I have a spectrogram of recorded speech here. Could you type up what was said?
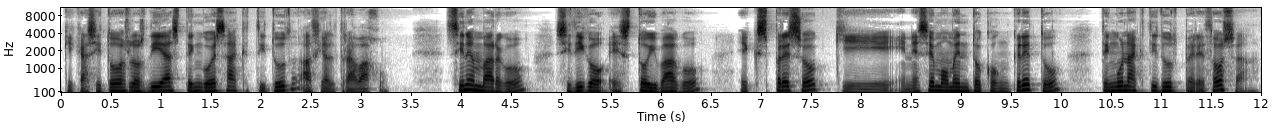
que casi todos los días tengo esa actitud hacia el trabajo. Sin embargo, si digo estoy vago, expreso que en ese momento concreto tengo una actitud perezosa,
